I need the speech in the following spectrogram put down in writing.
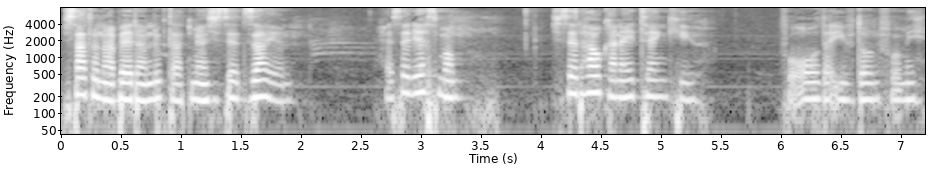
sat on her bed and looked at me and she said, Zion. I said, Yes, mom. She said, How can I thank you for all that you've done for me?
